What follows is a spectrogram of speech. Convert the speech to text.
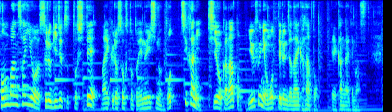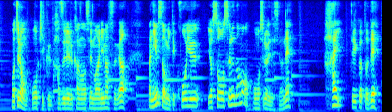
本番採用する技術として、マイクロソフトと NEC のどっちかにしようかなというふうに思ってるんじゃないかなと考えてます。もちろん大きく外れる可能性もありますが、まあ、ニュースを見てこういう予想をするのも面白いですよね。はい。ということで、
